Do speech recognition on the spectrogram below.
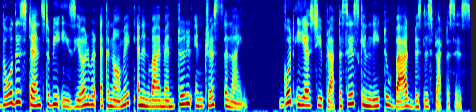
though this tends to be easier where economic and environmental interests align. Good ESG practices can lead to bad business practices,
